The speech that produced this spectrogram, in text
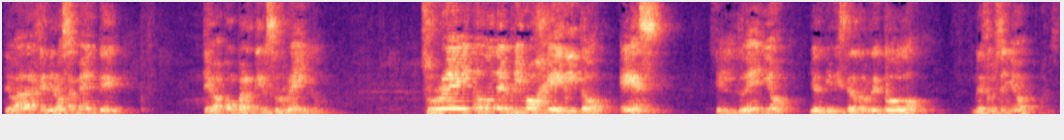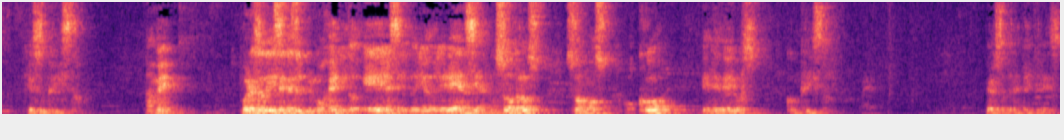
Te va a dar generosamente, te va a compartir su reino. Su reino donde el primogénito es el dueño y administrador de todo, nuestro Señor Jesucristo. Amén. Por eso dice que es el primogénito. Él es el dueño de la herencia. Nosotros somos coherederos con Cristo. Verso 33.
